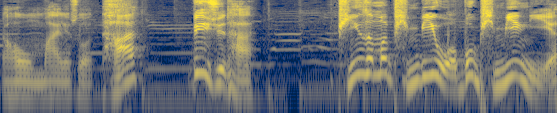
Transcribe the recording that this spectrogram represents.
然后我妈就说谈，必须谈，凭什么屏蔽我不屏蔽你？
